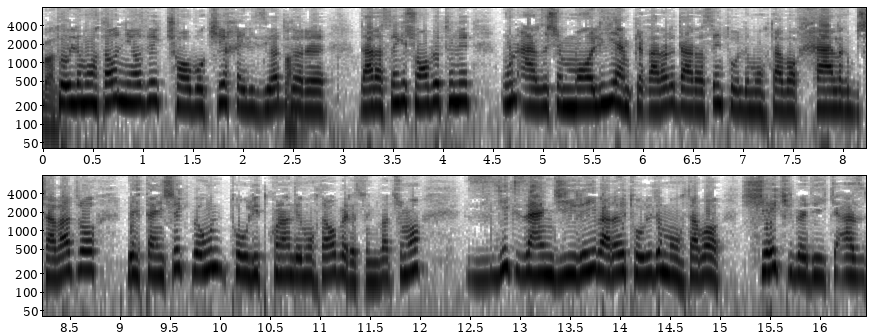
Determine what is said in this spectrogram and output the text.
بله. تولید محتوا نیاز به یک چابکی خیلی زیادی بله. داره در اصل که شما بتونید اون ارزش مالی هم که قرار در اصل این تولید محتوا خلق شود رو بهترین شکل به اون تولید کننده محتوا برسونید و شما یک زنجیره برای تولید محتوا شکل بدی که از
